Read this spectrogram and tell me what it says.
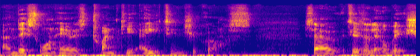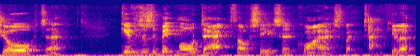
And this one here is 28 inch across. So it is a little bit shorter. Gives us a bit more depth. Obviously it's a quite a spectacular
